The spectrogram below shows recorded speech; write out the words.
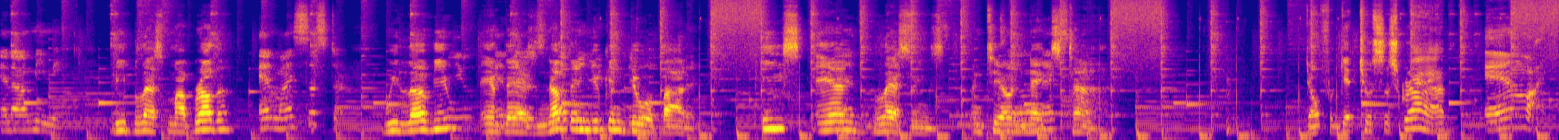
And I'm Mimi. Be blessed, my brother. And my sister. We love you, You, and, and there's, there's nothing you can do about it. Peace and blessings until next time. Don't forget to subscribe. And life.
